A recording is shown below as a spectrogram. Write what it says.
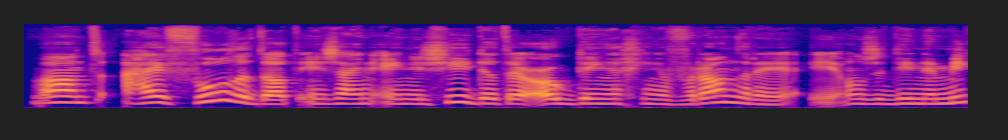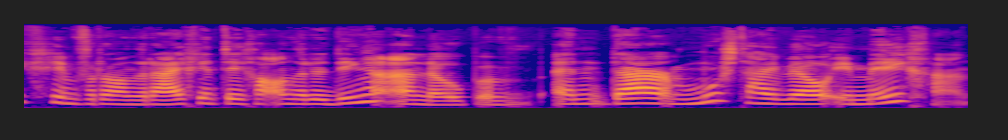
Want hij voelde dat in zijn energie, dat er ook dingen gingen veranderen. Onze dynamiek ging veranderen. Hij ging tegen andere dingen aanlopen. En daar moest hij wel in meegaan.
